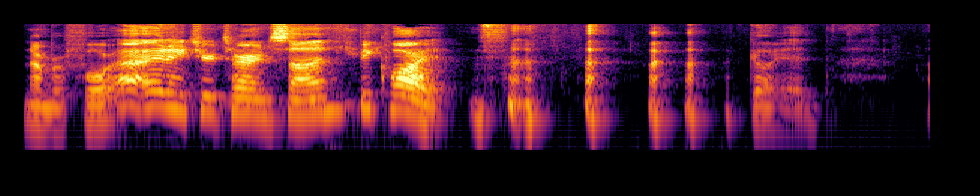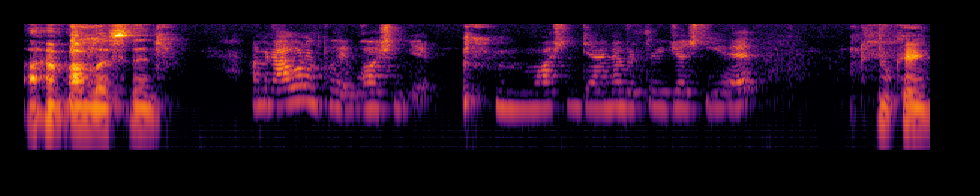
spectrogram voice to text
number four. Ah, it ain't your turn, son. Be quiet. Go ahead. I'm, I'm listening. I mean, I wouldn't put Washington Washington at number three just yet. Okay.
